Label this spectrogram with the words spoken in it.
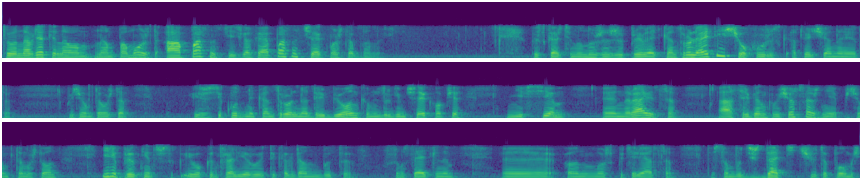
то навряд ли нам, нам поможет. А опасность есть. Какая опасность? Человек может обмануть. Вы скажете, ну нужно же проявлять контроль. А это еще хуже, отвечу я на это. Почему? Потому что ежесекундный контроль над ребенком или другим человеком вообще не всем э, нравится. А с ребенком еще сложнее. Почему? Потому что он или привыкнет, что его контролируют, и когда он будет самостоятельным, э, он может потеряться. То есть он будет ждать чью-то помощь.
